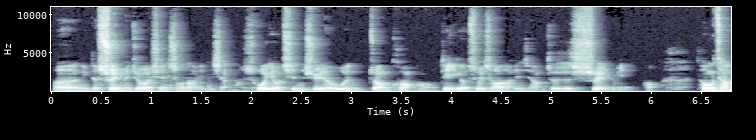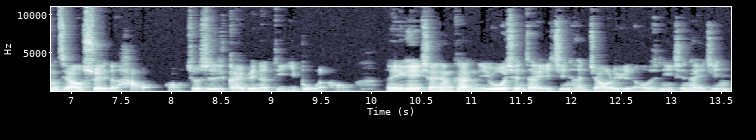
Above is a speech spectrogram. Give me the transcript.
呃，你的睡眠就会先受到影响。所有情绪的问状况哦，第一个最受到影响就是睡眠哦。通常只要睡得好哦，就是改变的第一步了哦。那你可以想想看，你如果现在已经很焦虑了，或者你现在已经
